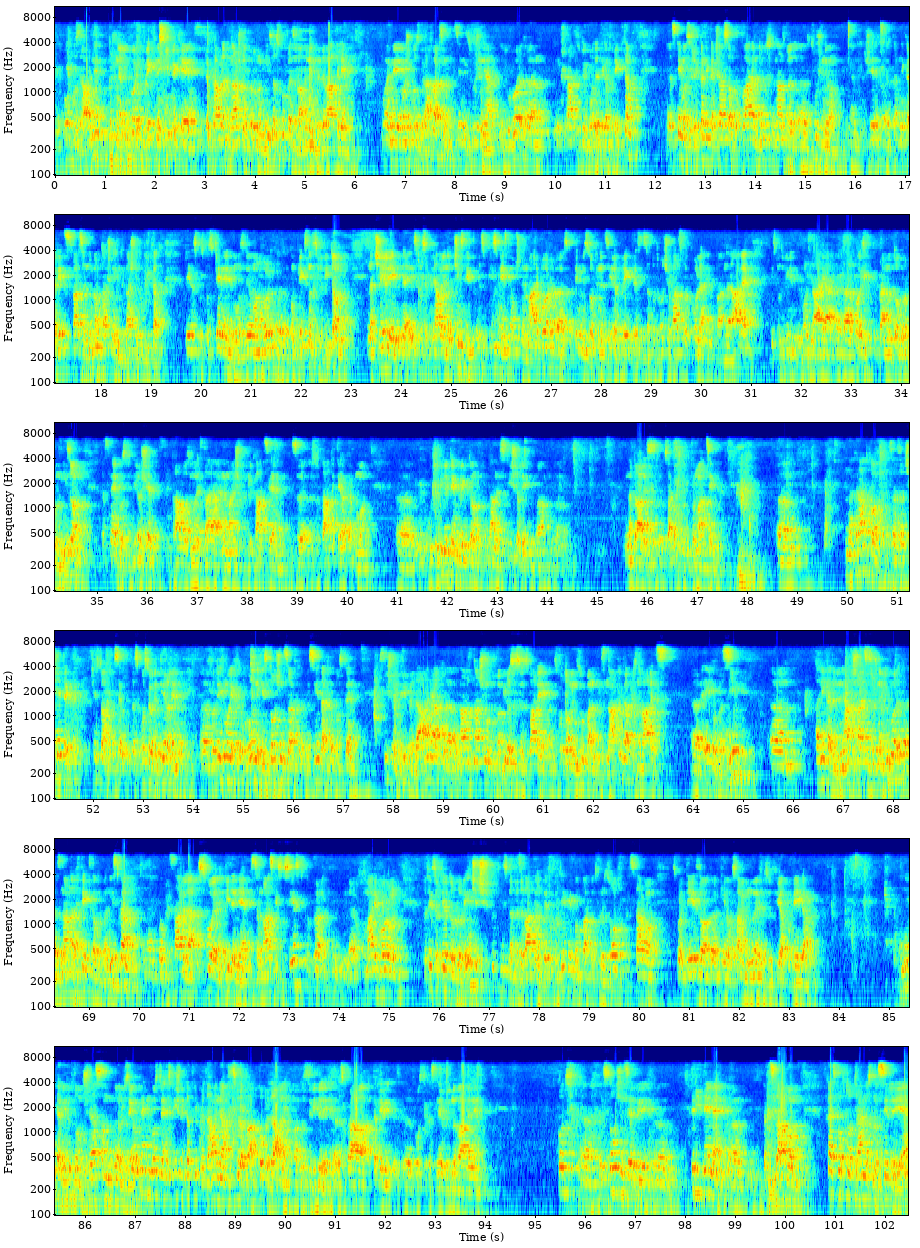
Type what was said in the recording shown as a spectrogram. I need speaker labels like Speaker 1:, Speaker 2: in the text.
Speaker 1: Lepo pozdravljeni, družnja Ljubor in projektne ekipe, ki je pripravila današnjo okroglo mizo skupaj z vabenim predavateljem. Moje ime je Jožko Zgrabar, sem predsednik združenja Ljubor eh, in hkrati tudi vode tega projekta. S tem se že kar nekaj časa ukvarjam, tudi nas v eh, združenju že kar nekaj let stvar zanima v takšnih in drugačnih oblikah. Letos smo sklenili, da bomo zdaj malo bolj kompleksno celovito načeli in smo se prijavili na občinski spis mestne občine Maribor, s katerimi so financira projekte za področje varstva okolja in pa narave in smo dobili možno darja, da lahko pripravimo to okroglo mizo. Kasneje bo sledilo še priprava oziroma izdaja ene manjše publikacije z rezultati tega, kar bomo uh, ugotovili v tem projektu, danes slišali in pa uh, nabrali vsakošnje informacije. Uh, Na kratko, za začetek, čisto, da se, da se boste orientirali, eh, po teh mojih uvodnih istočnicah, besedah, boste slišali tri predavanja. Eh, na našemu povabilu so se odzvali gospod Domen Zupan iz Naklega, priznavalec eh, Eko Vasim, Alenka Debenjata, članica Združene Ljubor, znana arhitektka urbanistka, bo predstavila svoje videnje salmanskih sosedstv v Mariboru, Profesor Teodor Lorenčič, tudi mislim, da predavatelj na tej fakulteti, bo pa kot filozof predstavil svojo tezo, eh, ki jo sam imenuje filozofija pobega. Nekaj minut bom še jaz sem vzel, preden boste slišali ta tri predavanja, seveda pa po predavanjih, pa boste videli razprava, kateri eh, boste kasneje vljudno vabljeni. Kot eh, istočnice bi eh, tri teme eh, predstavil, kaj sploh to trajnostno naselje je,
